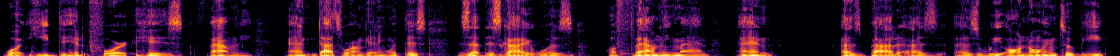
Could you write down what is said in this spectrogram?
what he did for his family, and that's where I'm getting with this. Is that this guy was a family man, and as bad as as we all know him to be,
